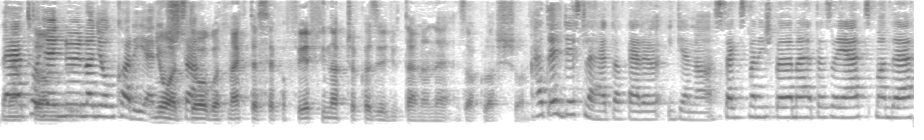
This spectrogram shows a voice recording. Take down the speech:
lehet, tudom, hogy egy nő nagyon karrierista. Nyolc dolgot megteszek a férfinak, csak azért, hogy utána ne zaklasson. Hát egyrészt lehet akár, igen, a szexben is belemehet ez a játszma, de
